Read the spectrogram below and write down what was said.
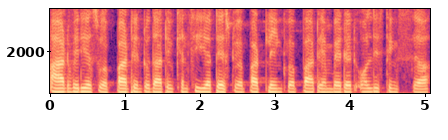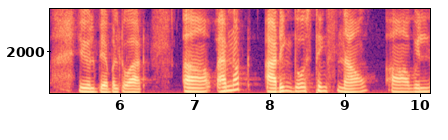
add various web part into that. You can see here test web part link web part embedded all these things uh, you will be able to add. Uh, I'm not adding those things now. Uh, will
